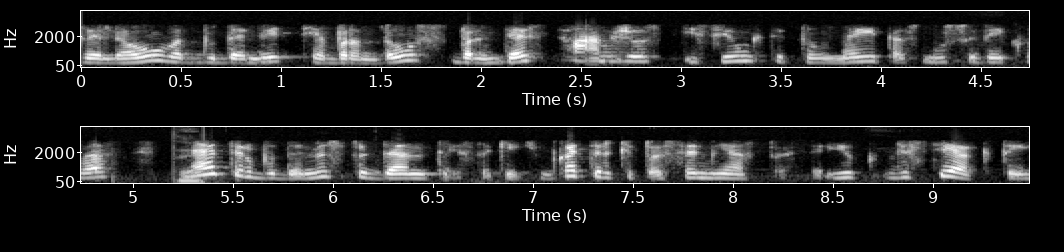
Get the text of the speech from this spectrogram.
vėliau, vad, būdami tie brandaus, brandesnio amžiaus, įsijungti pilnai tas mūsų veiklas, Taip. net ir būdami studentai, sakykime, kad ir kitose miestuose. Juk vis tiek tai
